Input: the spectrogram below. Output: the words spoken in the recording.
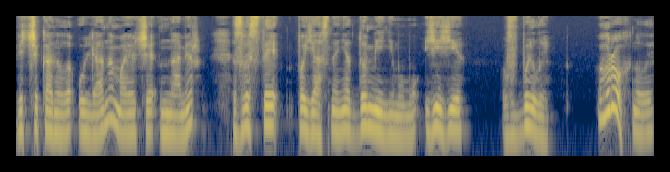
відчеканила Уляна, маючи намір звести пояснення до мінімуму. Її вбили, грохнули.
